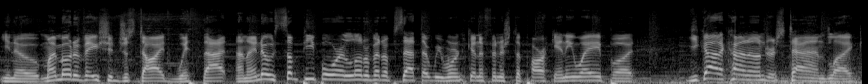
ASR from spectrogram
you know, my motivation just died with that. And I know some people were a little bit upset that we weren't going to finish the park anyway, but you gotta kind of understand, like,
